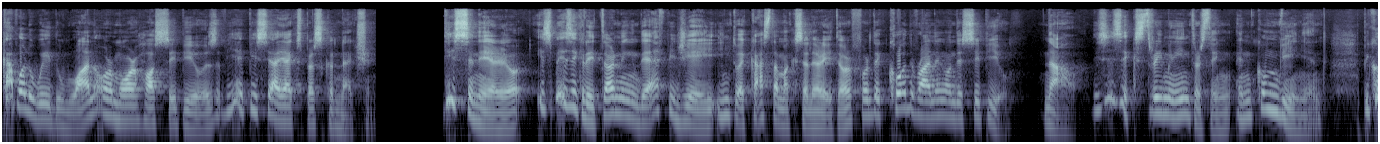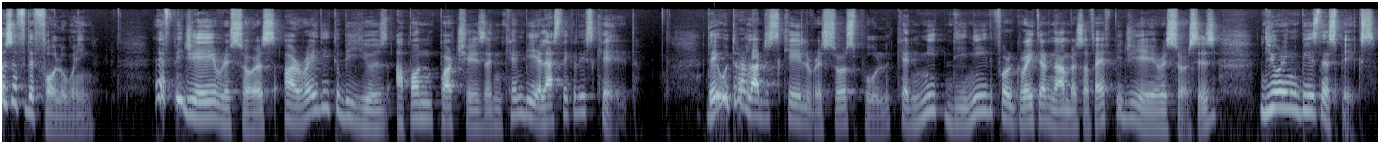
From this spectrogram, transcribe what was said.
coupled with one or more host CPUs via PCI Express connection. This scenario is basically turning the FPGA into a custom accelerator for the code running on the CPU. Now, this is extremely interesting and convenient because of the following. FPGA resources are ready to be used upon purchase and can be elastically scaled. The ultra-large-scale resource pool can meet the need for greater numbers of FPGA resources during business peaks.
